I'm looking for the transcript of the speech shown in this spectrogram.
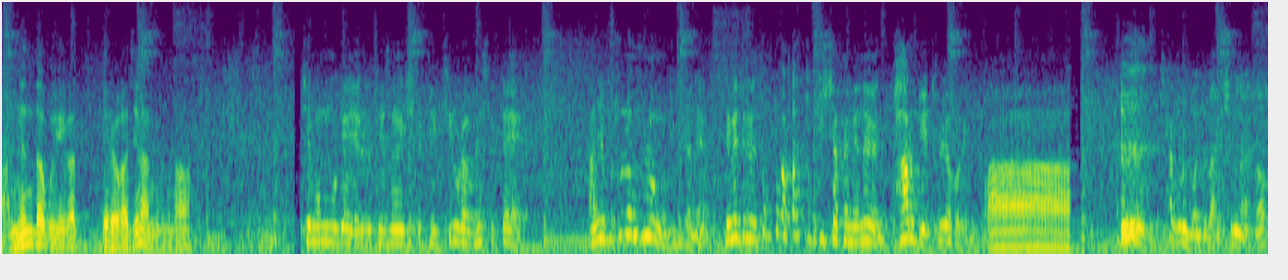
앉는다고 얘가 내려가진 않는구나 제 몸무게 예를 들어 대성형시켜 100kg라고 했을 때 아니 풀렁풀렁 움직이잖아요. 걔네들은 속도가 딱 붙기 시작하면은 바로 뒤에 털려버립니다. 아 차고를 먼저 맞추고 나서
